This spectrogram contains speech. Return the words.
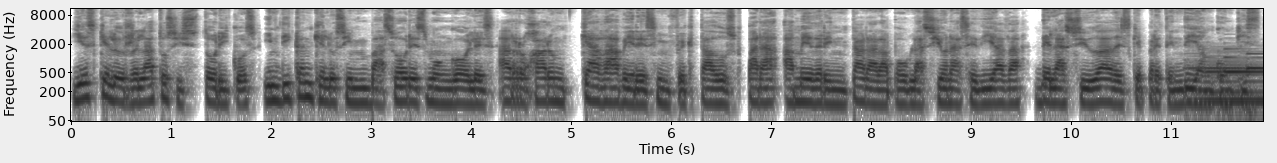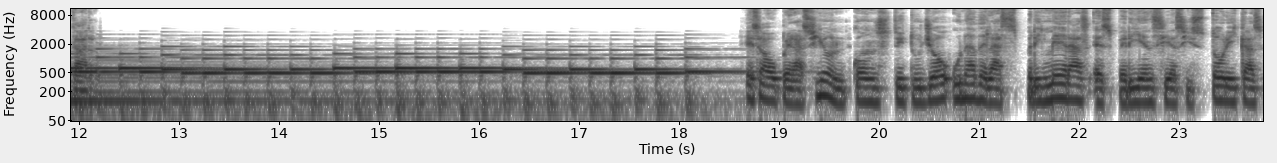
Y es que los relatos históricos indican que los invasores mongoles arrojaron cadáveres infectados para amedrentar a la población asediada de las ciudades que pretendían conquistar. Esa operación constituyó una de las primeras experiencias históricas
